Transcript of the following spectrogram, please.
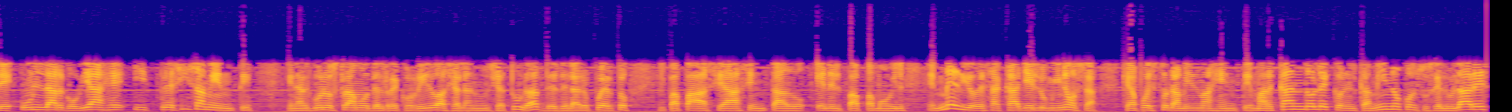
de un largo viaje y precisamente en algunos tramos del recorrido hacia la Anunciatura, desde el aeropuerto, el Papa se ha sentado en el Papa Móvil en medio de esa calle luminosa que ha puesto la misma gente, marcándole con el camino con sus celulares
